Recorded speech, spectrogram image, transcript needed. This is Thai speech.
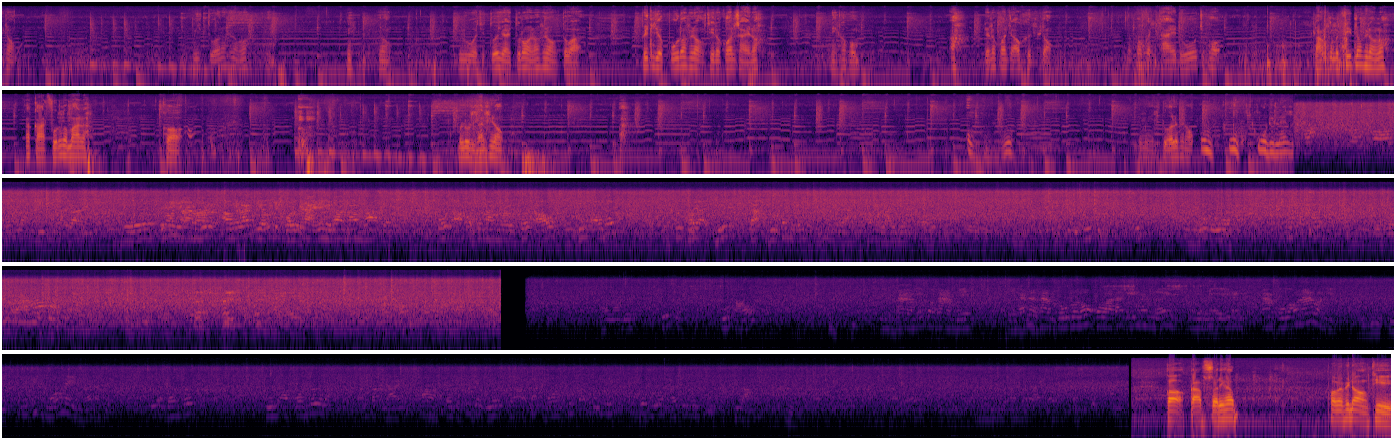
พี่น้องมีตัวนะพี่น้องเนาะนี่พี่น้องไม่รู้ว่าจะตัวใหญ่ตัวน้อยเนาะพี่น้องแต่ว่าเป็นเหยื่อปูเนาะพี่น้องที่เราก้อนใส่เนาะนี่ครับผมอะเดี๋ยวเราก้อนจะเอาขึ้นพี่น้องแล้วก็จะถ่ายดูเฉพาะหลังที่มันติเนาะพี่น้องเนาะอากาศฝนก็มาแล้วก็มาลุ้นกันพี่น้อง ยังไม่เห็นตัวเลยพี่น้องอู้อู้อู้ดินแรง เอาเวลาเกี่ยวจะปล่อยไปไหนเนี่ยด้านน้ำทางโค้ดเอาก็นั่งเลยโค้ดเอาดูเอามุกก็ใช่ถือจะดูต้องเห็นทำอะไรเนี่ย ห้ามไม่ก็ห้ามนี่อย่างนั้นห้ามดูโดนเพราะว่าทั้งเองทั้งเลยมันมีเองห้ามดูเอานะวันนี้มีคิดหัวเลยนะคือเอาคนทึกคุณเอาคนทึกอันตั้งใหญ่อ่าไปที่เรียกเยอะจะตัดมองขึ้นไปที่นี่เรียกเยอะไปที่ที่หลัง ก็กราบสวัสดีครับพ่อแม่พี่น้องที่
